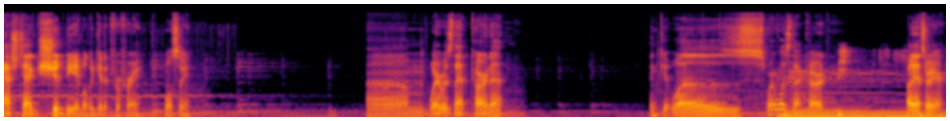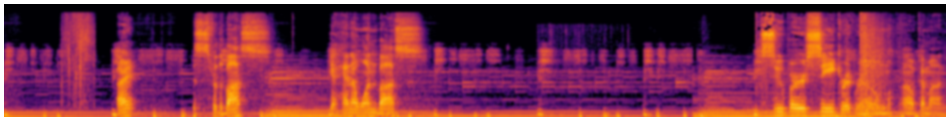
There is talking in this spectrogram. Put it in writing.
Hashtag should be able to get it for free. We'll see. Um, where was that card at? Think it was... Where was that card? Oh, yeah, it's right here. Alright. This is for the boss. Gehenna 1 boss. Super secret room. Oh, come on.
